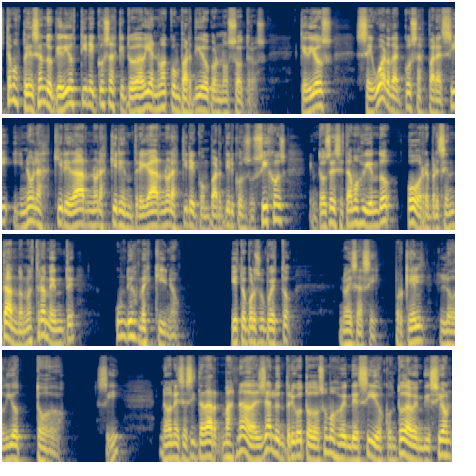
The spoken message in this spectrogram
estamos pensando que Dios tiene cosas que todavía no ha compartido con nosotros, que Dios se guarda cosas para sí y no las quiere dar, no las quiere entregar, no las quiere compartir con sus hijos, entonces estamos viendo o representando en nuestra mente un Dios mezquino. Y esto, por supuesto, no es así, porque Él lo dio todo, ¿sí? No necesita dar más nada, ya lo entregó todo. Somos bendecidos con toda bendición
